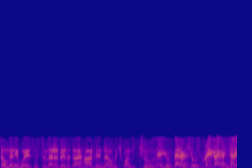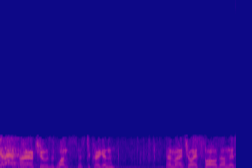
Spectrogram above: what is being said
so many ways, Mr. Larrabee, that I hardly know which one to choose. Hey, you better choose quick, I can tell you that. I'll choose at once, Mr. Craigin. And my choice falls on this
